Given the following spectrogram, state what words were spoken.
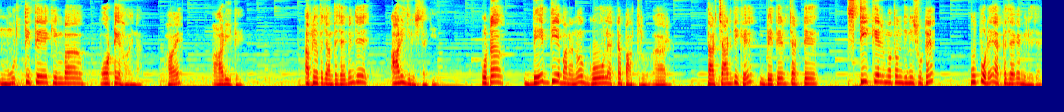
মূর্তিতে কিংবা পটে হয় না, হয় আড়িতে। আপনি হয়তো জানতে চাইবেন যে আড়ি জিনিসটা কি? ওটা বেত দিয়ে বানানো গোল একটা পাত্র, আর তার চারদিকে বেতের চারটে স্টিকের মতন জিনিস উঠে উপরে একটা জায়গায় মিলে যায়।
